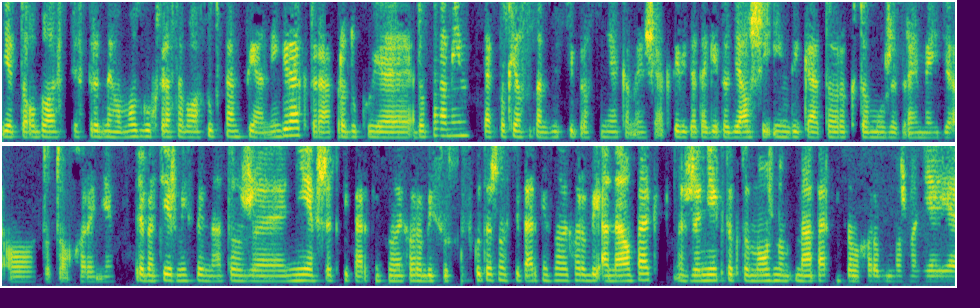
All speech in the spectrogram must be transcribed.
je to oblasť stredného mozgu, ktorá sa volá substancia nigra, ktorá produkuje dopamín, tak pokiaľ sa tam zistí proste nejaká menšia aktivita, tak je to ďalší indikátor k tomu, že zrejme ide o toto ochorenie. Treba tiež myslieť na to, že nie všetky Parkinsonové choroby sú v skutočnosti Parkinsonové choroby a naopak, že niekto, kto možno má Parkinsonovú chorobu, možno nie je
